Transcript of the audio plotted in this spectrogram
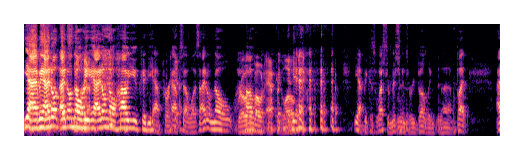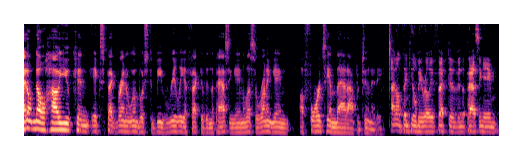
Yeah, I mean, I don't, I don't know, I don't know how you could. Yeah, perhaps yeah. that was. I don't know. Row how, the boat afterglow. Yeah, yeah, because Western Michigan's rebuilding, uh, but I don't know how you can expect Brandon Wimbush to be really effective in the passing game unless the running game affords him that opportunity. I don't think he'll be really effective in the passing game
